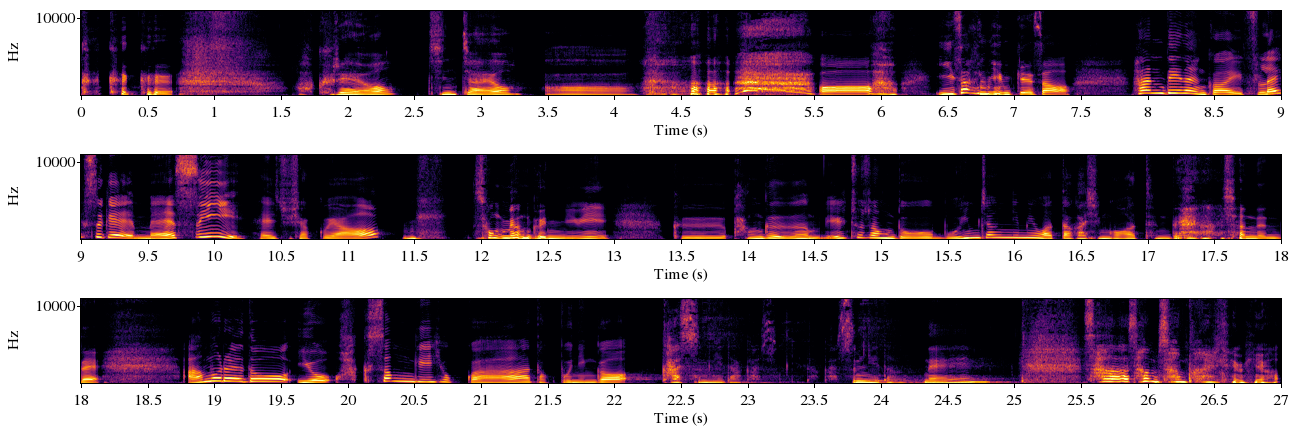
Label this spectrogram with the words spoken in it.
크크크. 아, 그래요? 진짜요? 아, 어, 이상님께서 한디는 거의 flex계 메시 해주셨고요. 송명근 님이 그 방금 1초 정도 모임장님이 왔다 가신 것 같은데 하셨는데 아무래도 요 확성기 효과 덕분인 것 같습니다. 같습니다. 같습니다. 네. 4338님이요.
